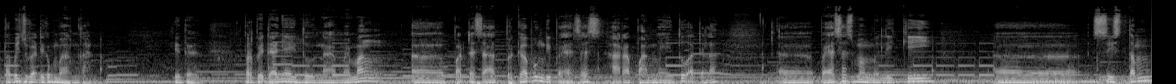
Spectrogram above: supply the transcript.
tapi juga dikembangkan, gitu. Perbedaannya itu. Nah memang eh, pada saat bergabung di PSS harapannya itu adalah eh, PSS memiliki eh, sistem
